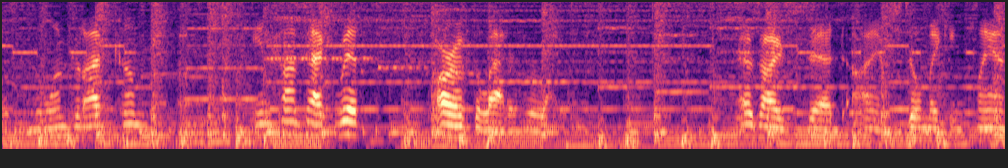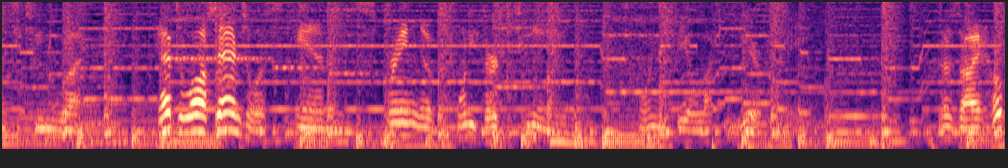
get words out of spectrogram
Most of the ones that I've come in contact with are of the latter variety. As I said, I am still making plans to uh, head to Los Angeles in spring of 2013. It's going to be a lucky year for me because I hope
